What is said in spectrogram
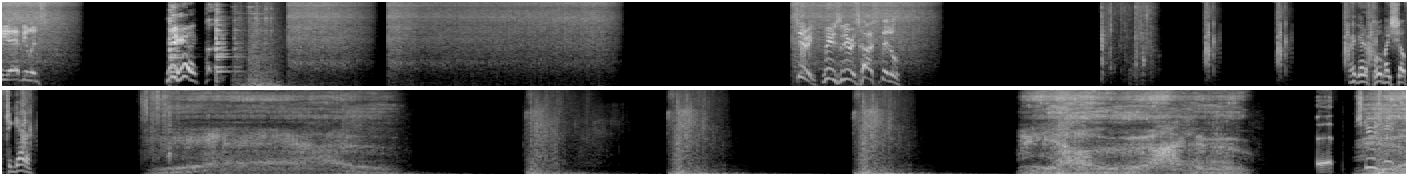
the ambulance! Siri, where's the nearest hospital? I gotta pull myself together. Uh, excuse me.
